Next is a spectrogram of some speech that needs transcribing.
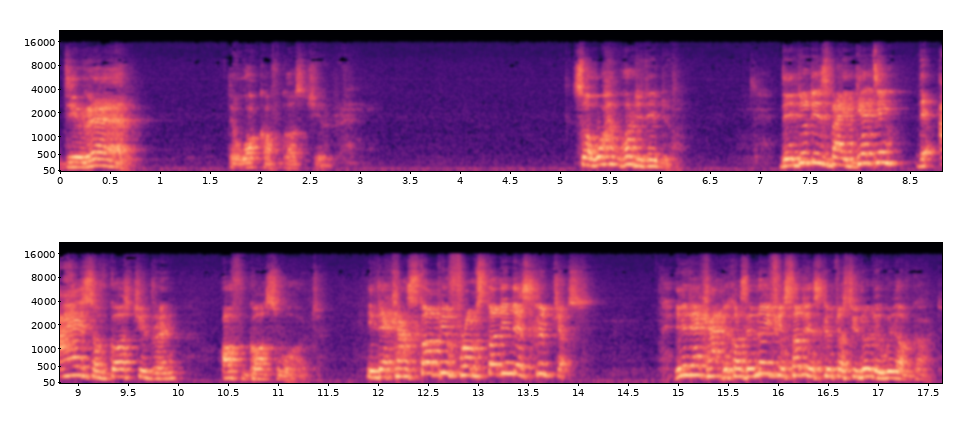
derail the work of God's children. So what, what do they do? They do this by getting the eyes of God's children off God's word. If they can stop you from studying the scriptures, if they can, because they know if you study the scriptures, you know the will of God.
